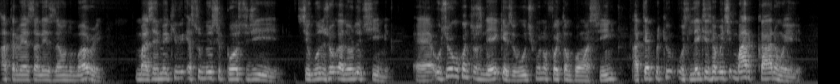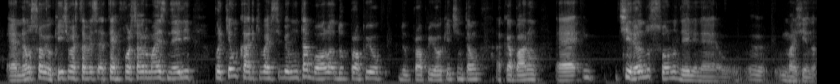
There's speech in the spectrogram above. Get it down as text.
Através da lesão do Murray, mas ele meio que assumiu esse posto de segundo jogador do time. É, o jogo contra os Lakers, o último, não foi tão bom assim, até porque os Lakers realmente marcaram ele. É, não só o Jokic, mas talvez até reforçaram mais nele, porque é um cara que vai receber muita bola do próprio, do próprio Jokic, então acabaram é, tirando o sono dele, né? Eu, eu imagino.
